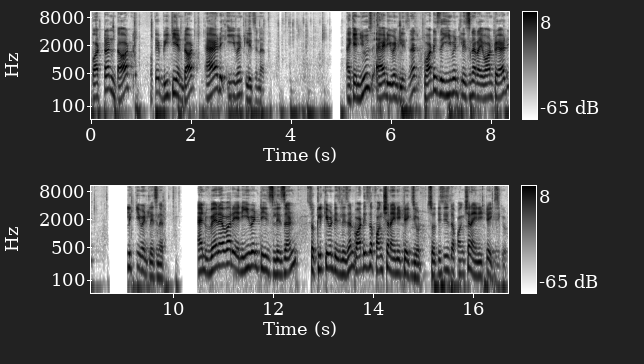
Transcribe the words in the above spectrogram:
button dot okay btn dot add event listener. I can use add event listener. What is the event listener i want to add? Click event listener. And whenever an event is listened so click event is listened what is the function i need to execute? So this is the function i need to execute.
